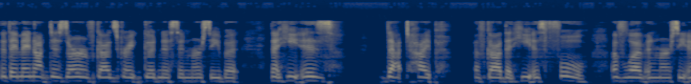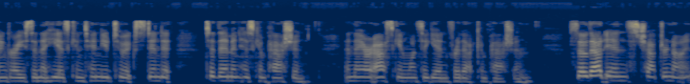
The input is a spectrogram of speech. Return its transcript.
that they may not deserve God's great goodness and mercy, but that He is that type of God, that He is full of love and mercy and grace, and that He has continued to extend it to them in His compassion. And they are asking once again for that compassion. So that ends chapter 9,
